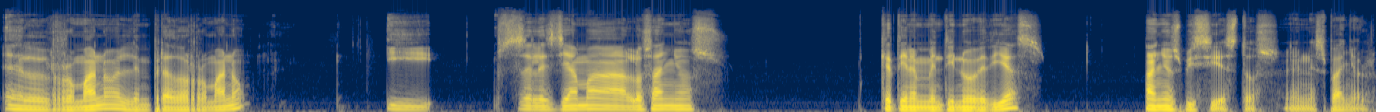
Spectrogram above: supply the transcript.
el romano, el emperador romano, y se les llama a los años que tienen 29 días, años bisiestos en español.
